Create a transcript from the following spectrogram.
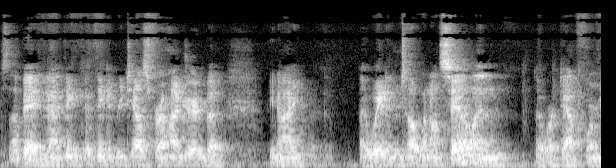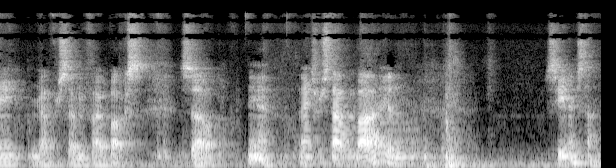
It's not bad. You know, I think I think it retails for a hundred, but you know, I I waited until it went on sale and that worked out for me. Got it for 75 bucks. So yeah, thanks for stopping by and see you next time.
